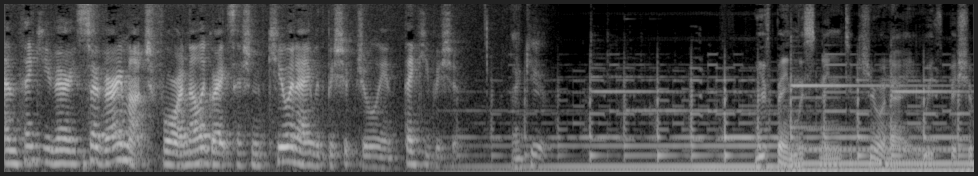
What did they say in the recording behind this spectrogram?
And thank you very so very much for another great session of Q&A with Bishop Julian. Thank you, Bishop. Thank you. You've been listening to Q&A with Bishop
